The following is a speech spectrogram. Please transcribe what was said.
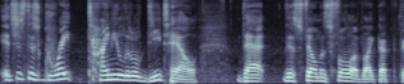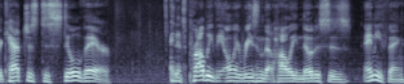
it's just this great tiny little detail that this film is full of. Like that the cat just is still there, and it's probably the only reason that Holly notices anything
